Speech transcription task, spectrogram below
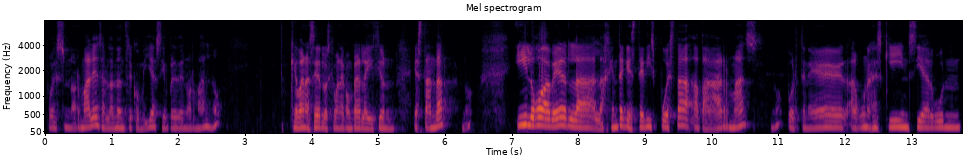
pues normales, hablando entre comillas, siempre de normal, ¿no? Que van a ser los que van a comprar la edición estándar, ¿no? Y luego va a haber la, gente que esté dispuesta a pagar más ¿no? por tener algunas skins y algún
